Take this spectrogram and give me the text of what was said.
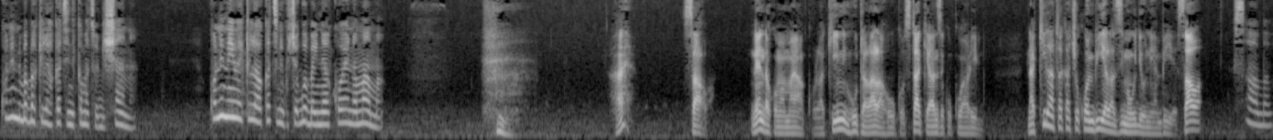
Kwa nini baba, kila wakati ni kama twabishana? Kwa nini iwe kila wakati ni kuchagua baina yako wewe na mama? Haya, sawa, nenda kwa mama yako, lakini hutalala huko. Sitaki aanze kukuharibu, na kila atakachokwambia lazima uje uniambie, sawa? Sawa baba,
